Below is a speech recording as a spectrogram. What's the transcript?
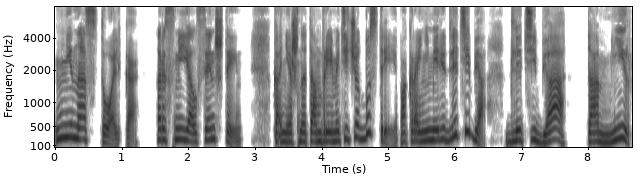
«Не настолько», — рассмеялся Эйнштейн. «Конечно, там время течет быстрее, по крайней мере, для тебя. Для тебя там мир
